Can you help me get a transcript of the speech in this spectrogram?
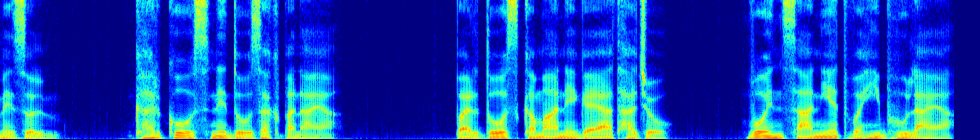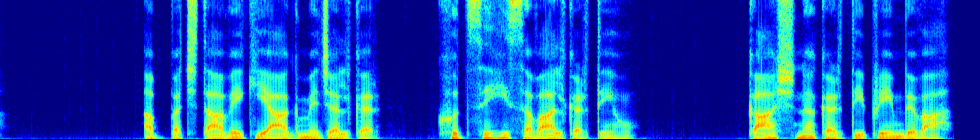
में जुल्म। घर को उसने दोजख बनाया। पर दोस्त कमाने गया था जो। वो इंसानियत वहीं भूल आया। अब पछतावे की आग में जलकर खुद से ही सवाल करती हूँ। काश न करती प्रेम विवाह।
